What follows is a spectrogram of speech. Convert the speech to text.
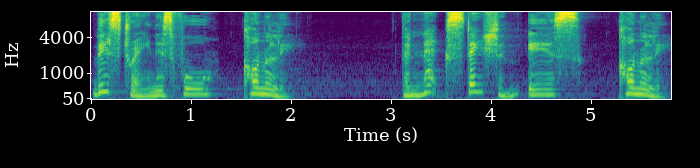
This train is for Connolly. The next station is Connolly.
